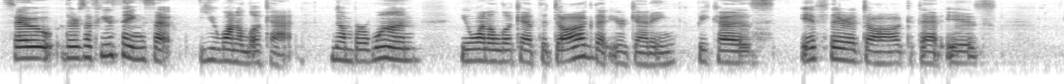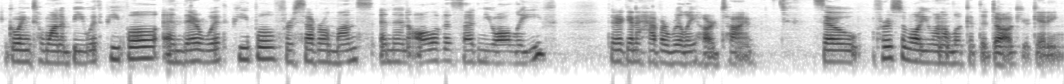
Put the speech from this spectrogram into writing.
So, there's a few things that you want to look at. Number one, you want to look at the dog that you're getting because if they're a dog that is going to want to be with people and they're with people for several months and then all of a sudden you all leave, they're going to have a really hard time. So, first of all, you want to look at the dog you're getting.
